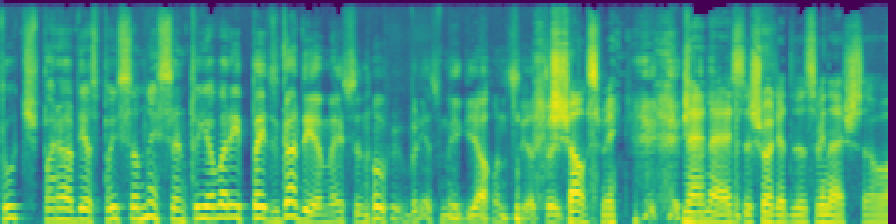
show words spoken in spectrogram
Tučs parādījās pavisam nesen. Tu jau arī pēc gadiem esi nu, briesmīgi jauns. Ja tu... Šausmīgi. nē, nē, es šogad svinēšu savu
